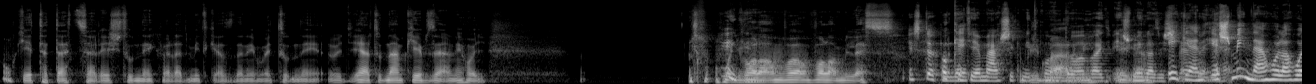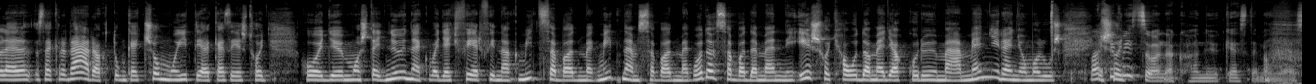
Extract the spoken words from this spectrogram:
oké, okay, te tetszel, és tudnék veled mit kezdeni, vagy, tudné, vagy el tudnám képzelni, hogy, hogy valami, valami lesz. És tök okay. mindegy, hogy a másik mit gondol, bármi. vagy, és Igen. még az is Igen, lehet, és lehet. mindenhol, ahol ezekre ráraktunk egy csomó ítélkezést, hogy, hogy most egy nőnek vagy egy férfinak mit szabad, meg mit nem szabad, meg oda szabad-e menni, és hogyha oda megy, akkor ő már mennyire nyomolós. Vagy és hogy... mit szólnak, ha a nő kezdeményez?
